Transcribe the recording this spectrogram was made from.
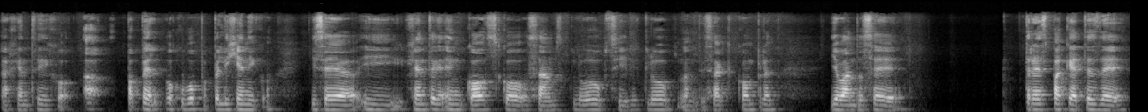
la gente dijo, ah, papel, ocupo papel higiénico. Y, se, y gente en Costco, Sam's Club, City Club, donde sea que compren, llevándose tres paquetes de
